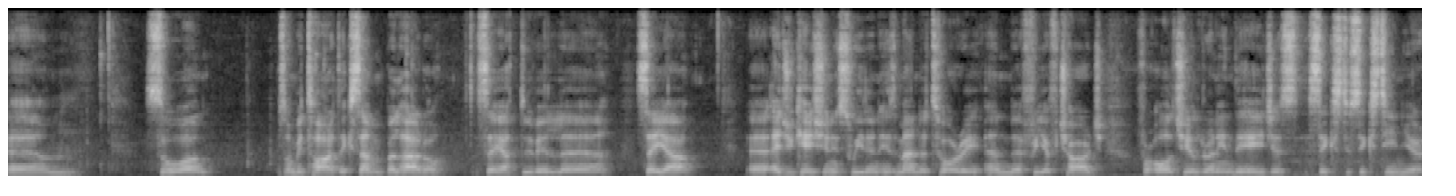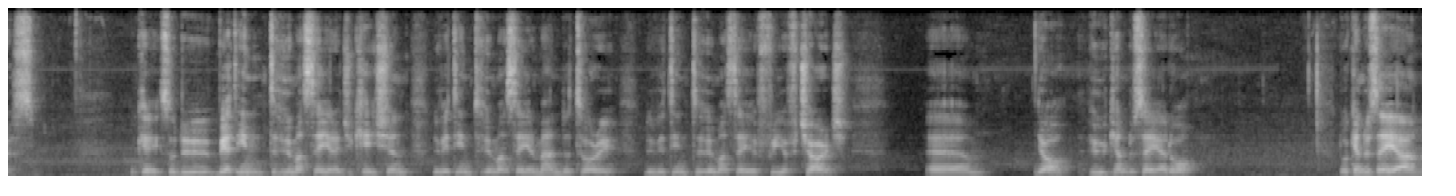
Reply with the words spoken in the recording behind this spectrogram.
Ehm, så, så om vi tar ett exempel här då. Säg att du vill eh, säga eh, Education in Sweden is mandatory and free of charge for all children in the ages 6 to 16 years. Okej, okay, så du vet inte hur man säger education, du vet inte hur man säger mandatory, du vet inte hur man säger free of charge. Um, ja, hur kan du säga då? Då kan du säga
